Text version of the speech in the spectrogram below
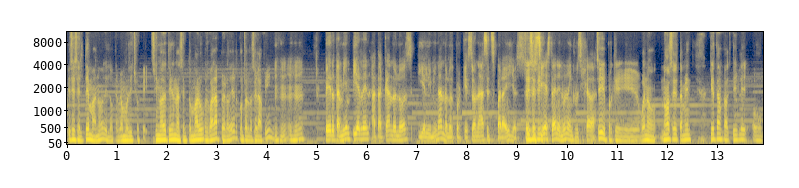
Ese es el tema, ¿no? De lo que habíamos dicho, que si no detienen a Sentomaru, pues van a perder contra los serafín. Ujú, ujú. Pero también pierden atacándolos y eliminándolos porque son assets para ellos. Sí, sí, Entonces sí, sí. están en una encrucijada. Sí, porque, bueno, no sé también qué tan factible o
